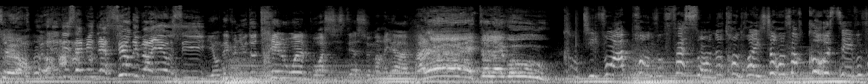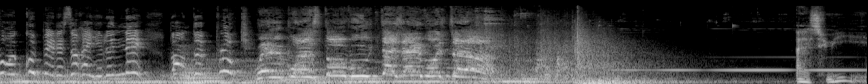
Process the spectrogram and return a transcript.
sœur. On est des amis de la sœur du marié aussi. Et on est venus de très loin pour assister à ce mariage. Allez, tenez-vous. Quand ils vont apprendre vos façons à notre endroit, ils seront fort courroucés, vous feront couper les oreilles et le nez, bande de ploucs. Ouais, mais pour l'instant, vous taisez, vous restez là. À suivre.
